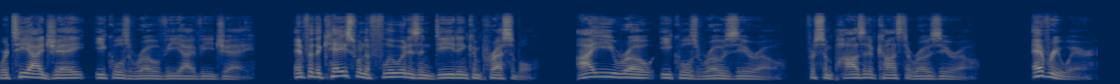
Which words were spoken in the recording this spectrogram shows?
where Tij equals rho VIVJ. And for the case when the fluid is indeed incompressible, i.e. rho equals rho 0, for some positive constant rho 0, everywhere,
